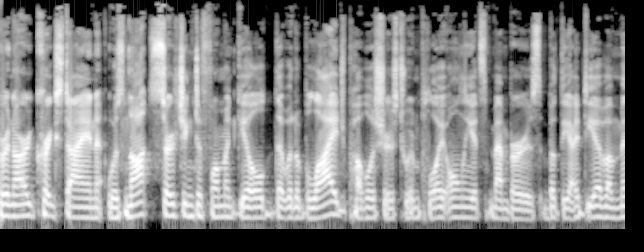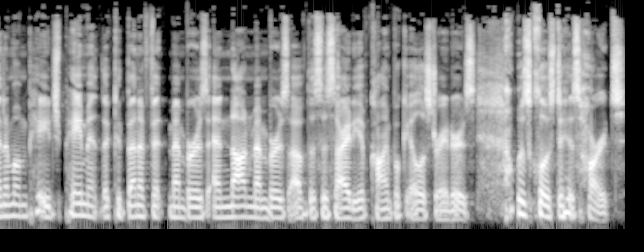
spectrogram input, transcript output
Bernard Krigstein was not searching to form a guild that would oblige publishers to employ only its members, but the idea of a minimum page payment that could benefit members and non members of the Society of Comic Book Illustrators was close to his heart.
